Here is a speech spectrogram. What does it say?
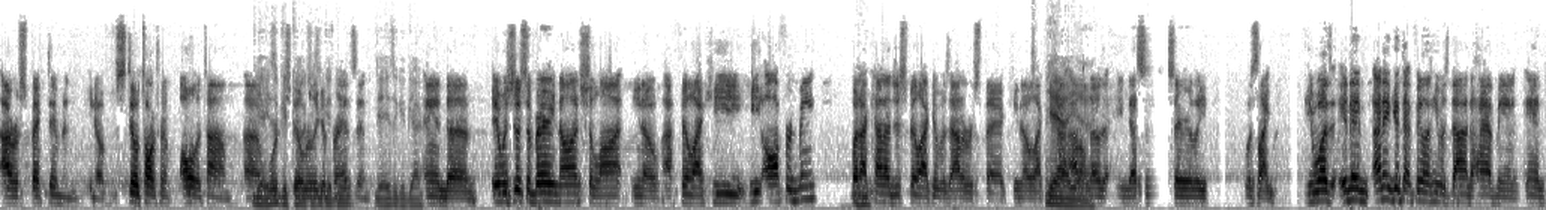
I respect him, and you know, still talk to him all the time. Uh, yeah, we're still coach. really good, good, friends, dude. and yeah, he's a good guy. And um, it was just a very nonchalant. You know, I feel like he he offered me, but mm-hmm. I kind of just feel like it was out of respect. You know, like yeah, I, yeah. I don't know that he necessarily was like he was. It didn't. I didn't get that feeling he was dying to have me, and, and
